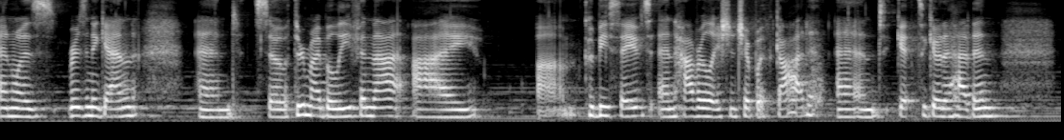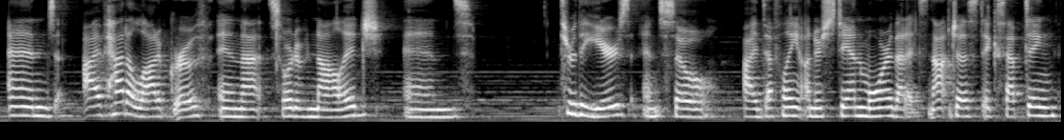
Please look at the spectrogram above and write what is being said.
and was risen again. And so through my belief in that, I um, could be saved and have a relationship with God and get to go to heaven. And I've had a lot of growth in that sort of knowledge and through the years. And so I definitely understand more that it's not just accepting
